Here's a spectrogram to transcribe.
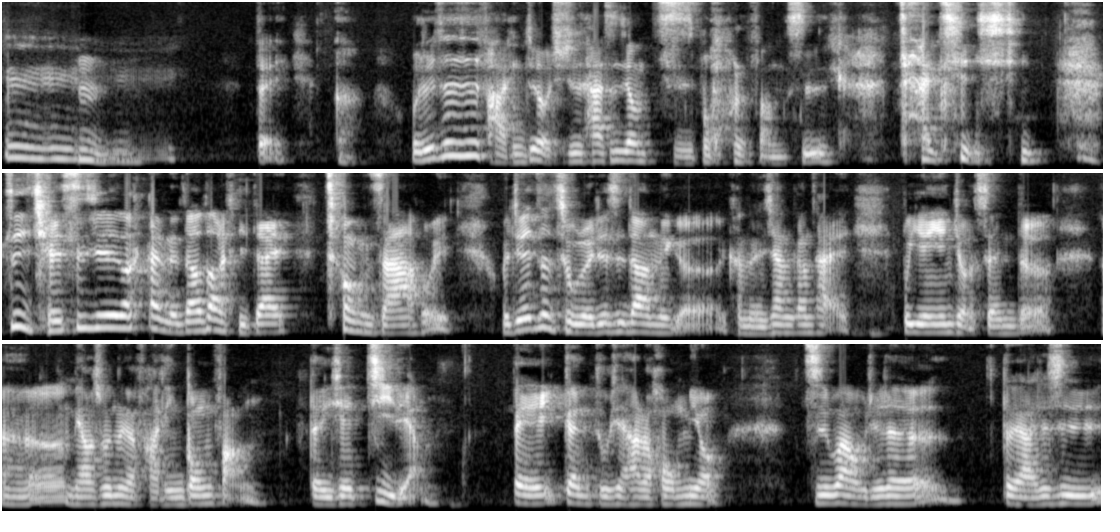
嗯嗯嗯嗯，对，呃，我觉得这是法庭最有趣，就是他是用直播的方式 在进行，所以全世界都看得到到底在。冲杀回，我觉得这除了就是让那个可能像刚才不言研究生的呃描述那个法庭攻防的一些伎俩，被更凸显它的荒谬之外，我觉得对啊，就是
